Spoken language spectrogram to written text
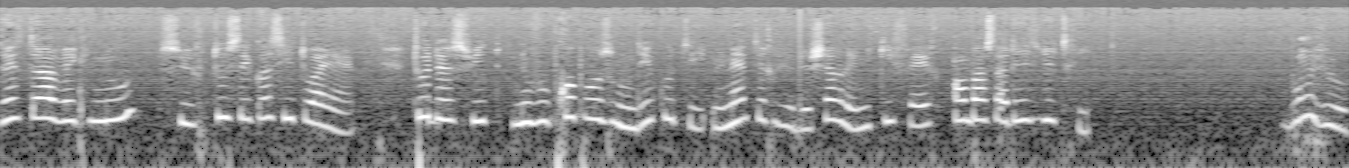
Restez avec nous sur Tous ces co-citoyens. Tout de suite, nous vous proposerons d'écouter une interview de Charlène Kiffer, ambassadrice du tri. Bonjour,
